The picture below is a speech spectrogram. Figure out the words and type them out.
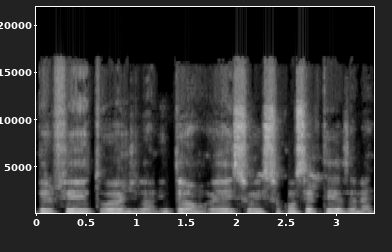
Perfeito, Ângela. Então, é isso, isso com certeza, né?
